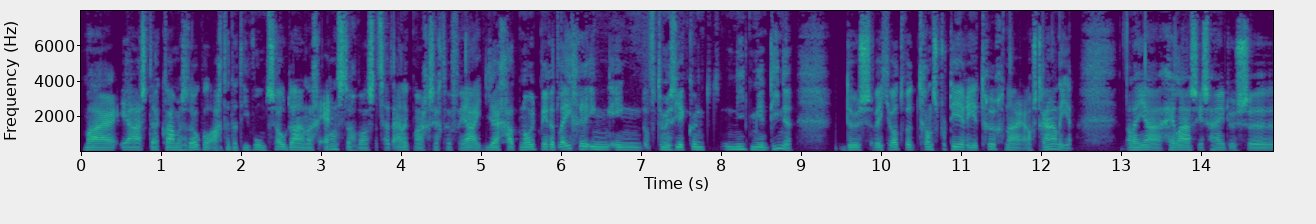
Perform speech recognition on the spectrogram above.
Maar ja, daar kwamen ze er ook wel achter dat die wond zodanig ernstig was. Dat ze uiteindelijk maar gezegd hebben van ja, jij gaat nooit meer het leger in, in of tenminste je kunt niet meer dienen. Dus weet je wat, we transporteren je terug naar Australië. Alleen ja, helaas is hij dus uh,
